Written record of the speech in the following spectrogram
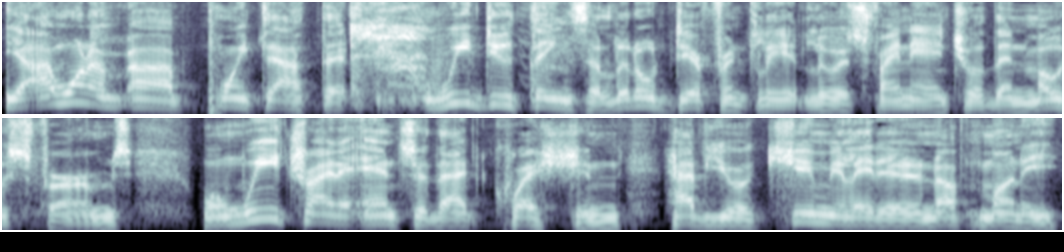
Yeah, I want to uh, point out that we do things a little differently at Lewis Financial than most firms. When we try to answer that question, have you accumulated enough money?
